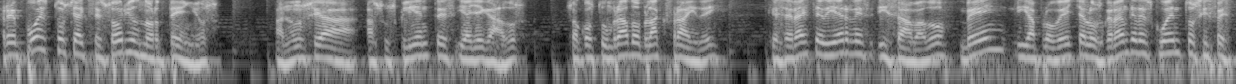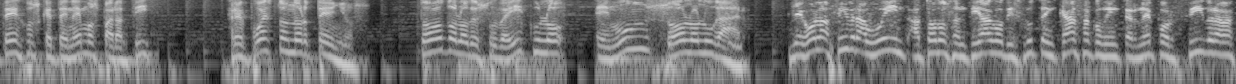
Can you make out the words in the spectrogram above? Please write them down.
Repuestos y accesorios norteños. Anuncia a sus clientes y allegados su acostumbrado Black Friday, que será este viernes y sábado. Ven y aprovecha los grandes descuentos y festejos que tenemos para ti. Repuestos norteños. Todo lo de su vehículo en un solo lugar. Llegó la fibra Wind a todo Santiago. Disfruta en casa con internet por fibra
